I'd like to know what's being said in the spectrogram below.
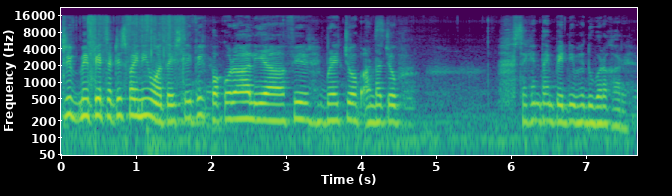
Trip में पेट सेटिस्फाई नहीं हुआ था इसलिए फिर पकौड़ा लिया फिर ब्रेड चॉप अंडा चॉप सेकेंड टाइम पेट नहीं दोबारा खा रहे हैं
